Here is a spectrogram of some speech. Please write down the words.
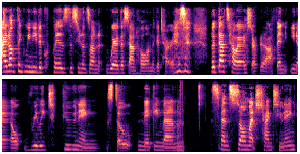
I don't think we need to quiz the students on where the sound hole on the guitar is, but that's how I started off. And, you know, really tuning. So making them spend so much time tuning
